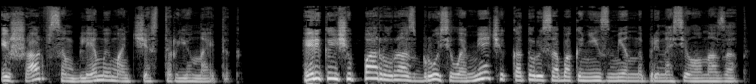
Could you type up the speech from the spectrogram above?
и шарф с эмблемой «Манчестер Юнайтед». Эрика еще пару раз бросила мячик, который собака неизменно приносила назад.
